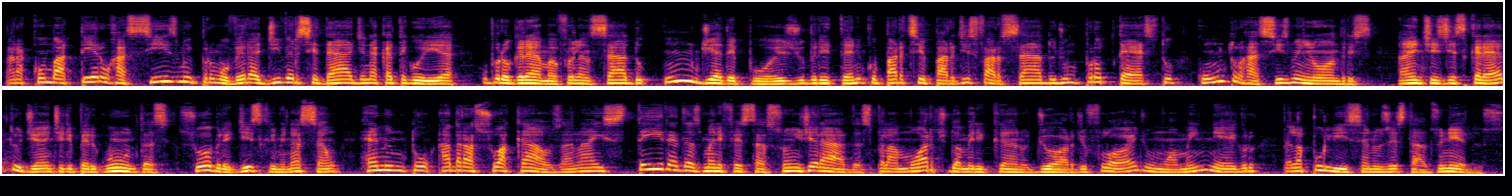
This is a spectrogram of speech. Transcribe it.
para combater o racismo e promover a diversidade na categoria. O programa foi lançado um dia depois de o britânico participar disfarçado de um protesto contra o racismo em Londres. Antes discreto diante de perguntas sobre discriminação, Hamilton abraçou a causa na esteira das manifestações geradas pela morte do americano George Floyd, um homem negro, pela polícia nos Estados Unidos.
